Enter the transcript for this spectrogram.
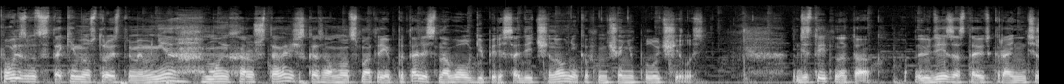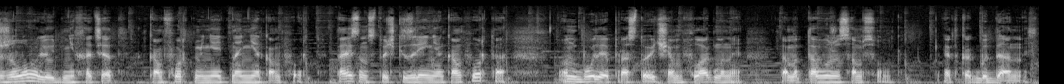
пользоваться такими устройствами. Мне мой хороший товарищ сказал, ну вот смотри, пытались на Волге пересадить чиновников, ничего не получилось. Действительно так. Людей заставить крайне тяжело, люди не хотят комфорт менять на некомфорт. Тайзен с точки зрения комфорта, он более простой, чем флагманы там, от того же Samsung. Это как бы данность.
